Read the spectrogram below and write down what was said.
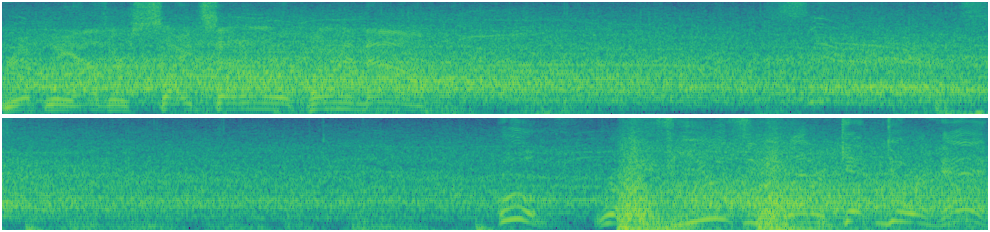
Ripley has her sights set on her opponent now. Ooh, refusing to let her get into her head.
